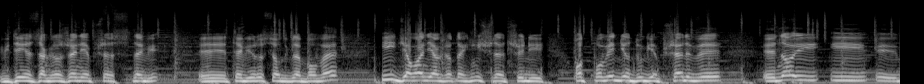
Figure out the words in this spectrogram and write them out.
gdy jest zagrożenie przez te, y, te wirusy odglebowe i działania agrotechniczne, czyli odpowiednio długie przerwy. Y, No i, i y,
